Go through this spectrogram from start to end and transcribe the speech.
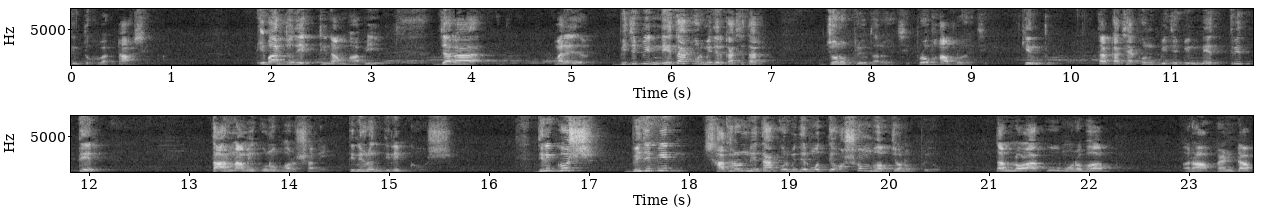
কিন্তু খুব একটা আসে না। এবার যদি একটি নাম ভাবি, যারা মানে বিজেপির নেতা কর্মীদের কাছে তার জনপ্রিয়তা রয়েছে, প্রভাব রয়েছে, কিন্তু তার কাছে এখন বিজেপির নেতৃত্বের তার নামে কোনো ভরসা নেই। তিনি হলেন দিলীপ ঘোষ। দিলীপ ঘোষ বিজেপির সাধারণ নেতা কর্মীদের মধ্যে অসম্ভব জনপ্রিয়। তার লড়াকু, মনোভাব রাফ অ্যান্ড টাফ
